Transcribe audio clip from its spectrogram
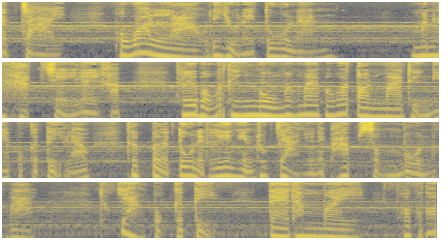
กระจาย เพราะว่าราวที่อยู่ในตู้นั้น มันหักเฉยเลยครับ ธอบอกว่าเธองงมากๆ เพราะว่าตอนมาถึงเนี่ยปกติแล้ว เธอเปิดตู้เนี่ยเธอยังเห็นทุกอย่างอยู่ในภาพสมบูรณ์มากๆ ทุกอย่างปกติ แต่ทำไมพอพ่อ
